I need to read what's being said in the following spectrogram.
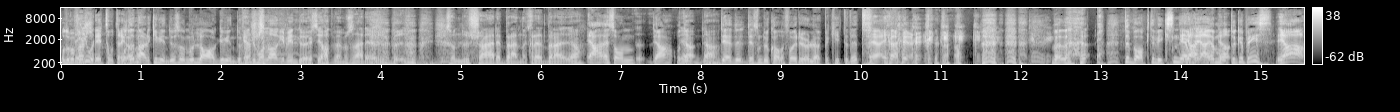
Og, det først, gjorde jeg to-tre og den er det ikke vindu, så du må lage vindu Ja, du må lage vindu, så jeg hadde med meg sånn eh, Sånn du Hva er det? Brenner- Ja. Ja, sånn, ja, og det, Ja. Det, det, det som du kaller for rød løper-kittet ditt. Ja, ja, ja. Men tilbake til viksen. Jeg, jeg mottok jo pris. ja.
